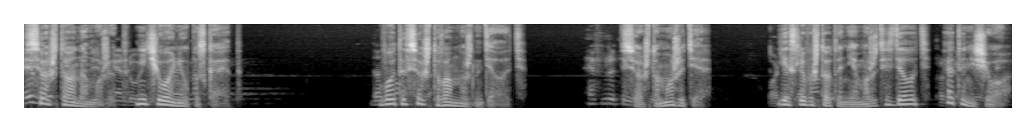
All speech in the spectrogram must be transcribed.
Все, что она может, ничего не упускает. Вот и все, что вам нужно делать. Все, что можете. Если вы что-то не можете сделать, это ничего.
